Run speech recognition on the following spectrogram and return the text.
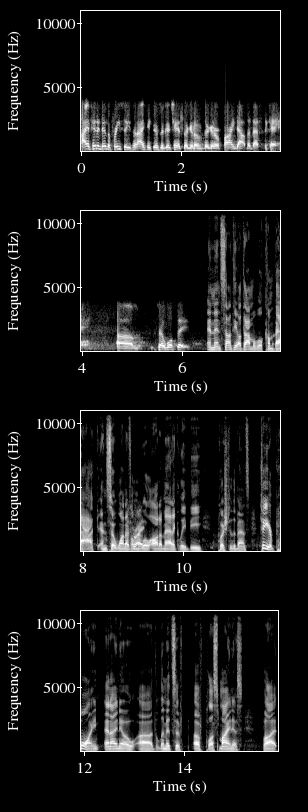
I have hinted in the preseason. I think there's a good chance they're gonna they're gonna find out that that's the case. Um, so we'll see. and then Santi Aldama will come back, and so one That's of them right. will automatically be pushed to the bench. To your point, and I know uh, the limits of, of plus minus, but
